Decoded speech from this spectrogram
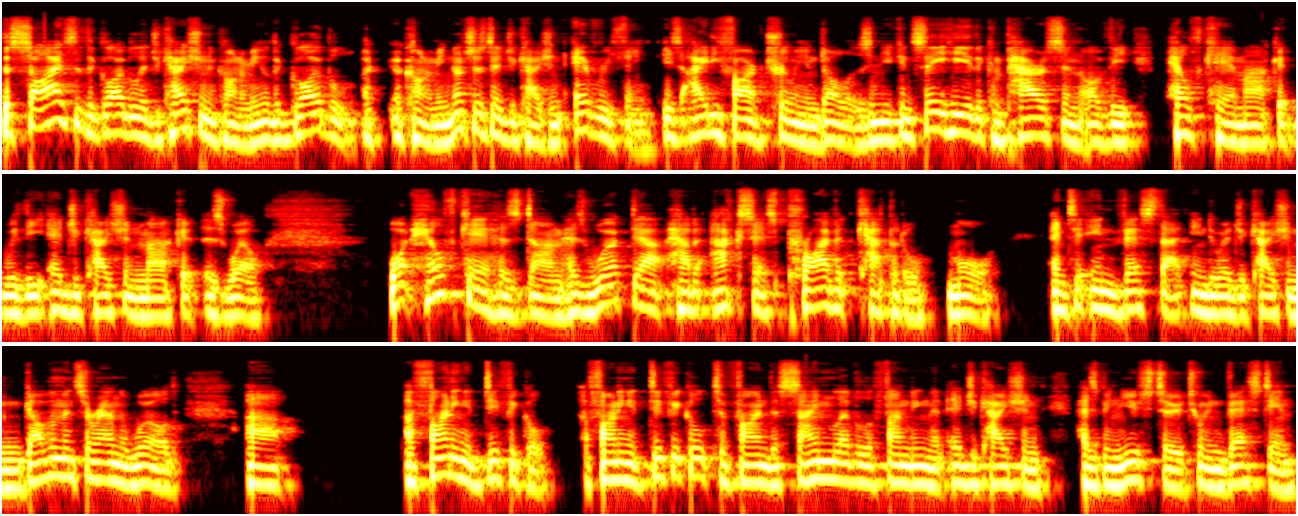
The size of the global education economy, or the global economy, not just education, everything is $85 trillion. And you can see here the comparison of the healthcare market with the education market as well. What healthcare has done has worked out how to access private capital more and to invest that into education. Governments around the world are, are finding it difficult are finding it difficult to find the same level of funding that education has been used to to invest in.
